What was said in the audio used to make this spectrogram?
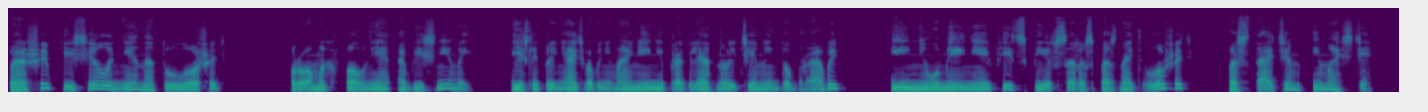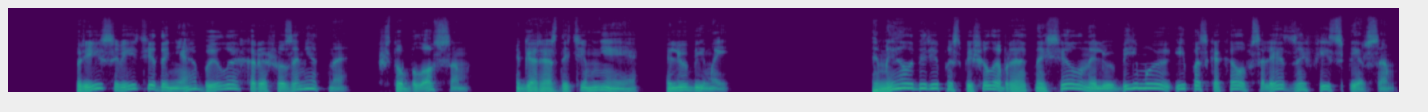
по ошибке сел не на ту лошадь. Промах вполне объяснимый, если принять во внимание непроглядную темень Дубравы и неумение Фитспирса распознать лошадь по статям и масти. При свете дня было хорошо заметно, что Блоссом гораздо темнее любимой. Мелбери поспешил обратно, сел на любимую и поскакал вслед за Фитспирсом.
